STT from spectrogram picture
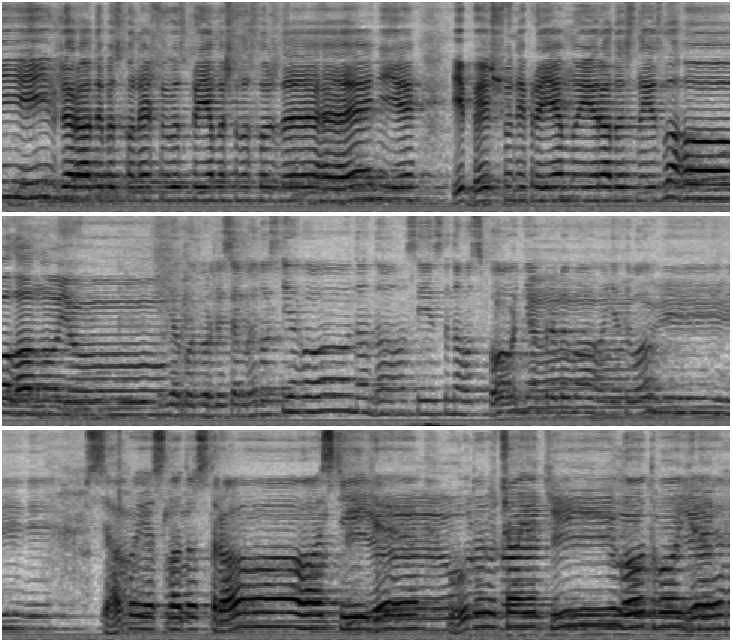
і їх же ради безконечного безприємнаше наслаждення, і пищу неприємної, радосної, злаголаною. Як утвердися милость Його на нас, істина Господня пребиває Твої. Всякої сладострастіє, удоручає тіло Твоє,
